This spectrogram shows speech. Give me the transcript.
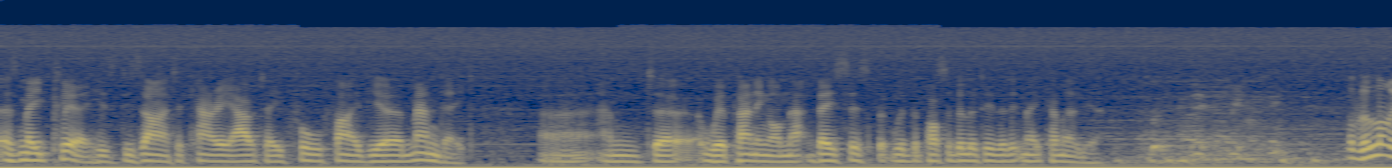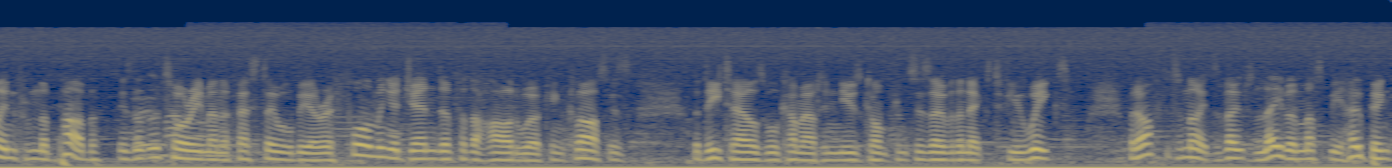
has made clear his desire to carry out a full five-year mandate. Uh, and uh, we're planning on that basis, but with the possibility that it may come earlier. Well, the line from the pub is that the Tory manifesto will be a reforming agenda for the hard-working classes. The details will come out in news conferences over the next few weeks. But after tonight's vote, Labour must be hoping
